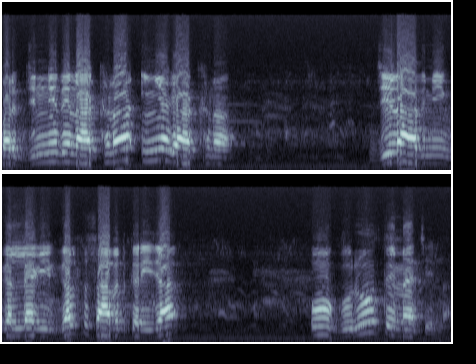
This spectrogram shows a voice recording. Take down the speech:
ਪਰ ਜਿੰਨੇ ਦਿਨ ਆਖਣਾ ਇਆਂ ਗਾ ਆਖਣਾ, ਜਿਹੜਾ ਆਦਮੀ ਗੱਲ ਦੀ ਗਲਤ ਸਾਬਤ ਕਰੀ ਜਾ, ਉਹ ਗੁਰੂ ਤੇ ਮੈਂ ਚੇਲਾ।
